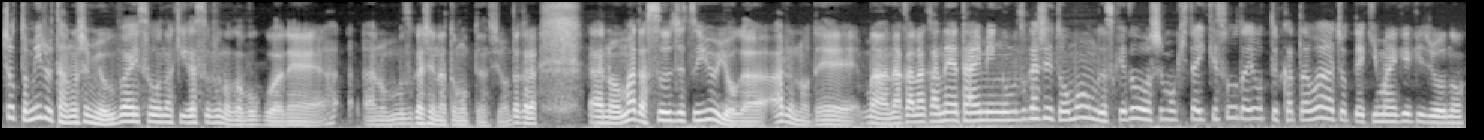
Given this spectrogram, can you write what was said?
ちょっと見る楽しみを奪いそうな気がするのが僕はね、あの、難しいなと思ってるんですよ。だから、あの、まだ数日猶予があるので、まあ、なかなかね、タイミング難しいと思うんですけど、下北行けそうだよって方は、ちょっと駅前劇場の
